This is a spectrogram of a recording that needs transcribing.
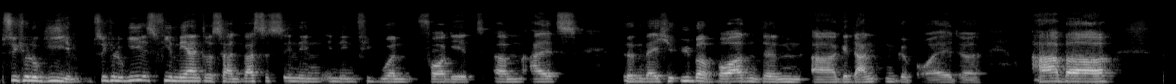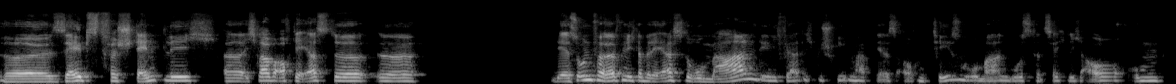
Psychologie. Psychologie ist viel mehr interessant, was es in den, in den Figuren vorgeht, als irgendwelche überbordenden äh, Gedankengebäude. Aber äh, selbstverständlich. Äh, ich glaube auch der erste, äh, der ist unveröffentlicht, aber der erste Roman, den ich fertig geschrieben habe, der ist auch ein Thesenroman, wo es tatsächlich auch um,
